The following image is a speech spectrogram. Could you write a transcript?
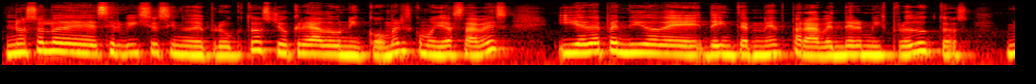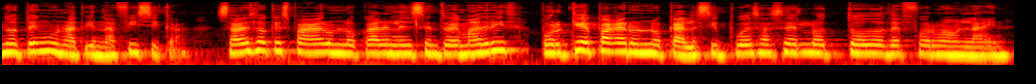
no solo de servicios, sino de productos. Yo he creado un e-commerce, como ya sabes, y he dependido de, Internet para vender mis productos. No tengo una tienda física. ¿Sabes lo que es pagar un local en el centro de Madrid? ¿Por qué pagar un local si puedes hacerlo todo de forma online?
